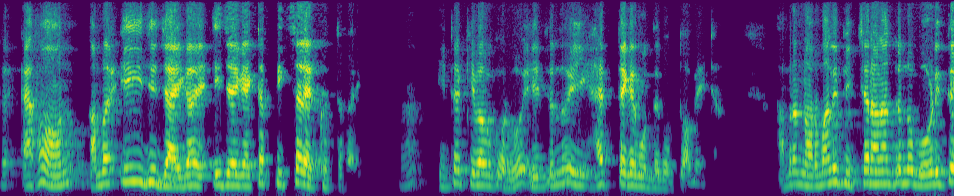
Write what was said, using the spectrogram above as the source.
তো এখন আমরা এই যে জায়গায়, এই জায়গায় একটা পিকচার অ্যাড করতে পারি হ্যাঁ? এটা কীভাবে করব? এই জন্য এই হ্যাড ট্যাগের মধ্যে করতে হবে এটা। আমরা নর্মালি পিকচার আনার জন্য বডিতে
